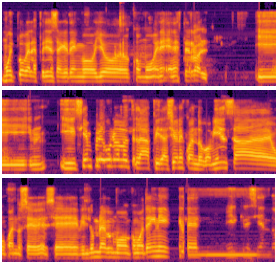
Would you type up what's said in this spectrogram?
muy poca la experiencia que tengo yo como en, en este rol. Y, y siempre uno, las aspiraciones cuando comienza eh, o cuando se, se vislumbra como, como técnico, es ir creciendo.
